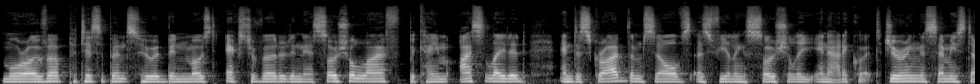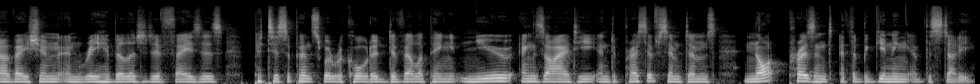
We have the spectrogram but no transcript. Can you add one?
Moreover, participants who had been most extroverted in their social life became isolated and described themselves as feeling socially inadequate. During the semi starvation and rehabilitative phases, participants were recorded developing new anxiety and depressive symptoms not present at the beginning of the study.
